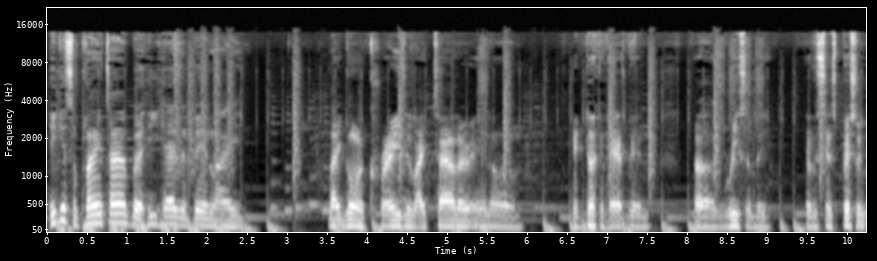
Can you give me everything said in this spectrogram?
He gets some playing time, but he hasn't been like like going crazy like Tyler and um and Duncan has been uh recently. Ever since especially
